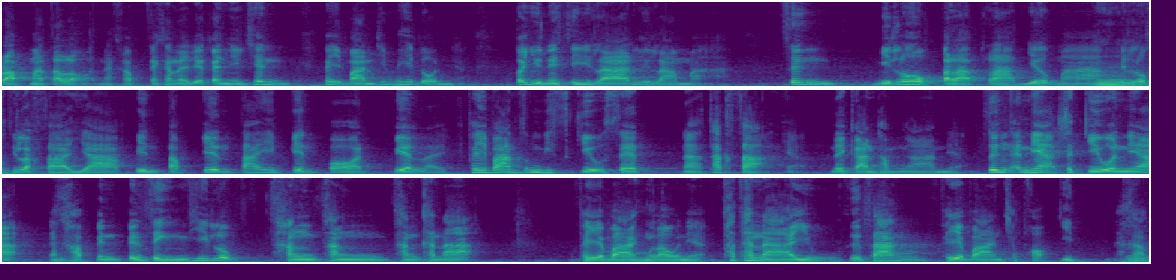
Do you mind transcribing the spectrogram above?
ปรับมาตลอดนะครับแต่ขณะเดียวกันอย่างเช่นพยาบาลที่ไม่ให้ดนเนี่ยก็อยู่ในศิริราชหรือรามา ซึ่งมีโรคประหลาดประหลาดๆเยอะมากอืมเป็นโรคที่รักษายากเปลี่ยนตับเปลี่ยนไตเปลี่ยนปอดเปลี่ยนอะไรพยาบาลต้องมีสกิลเซ็ตนะทักษะเนี่ยในการทำงานเนี่ยซึ่งอันเนี้ยสกิลอันเนี้ยนะครับเป็นเป็นสิ่งที่เราทางทางทางคณะ พยาบาลของเราเนี่ยพัฒนาอยู่คือสร้างพยาบาลเฉพาะกิจนะครับ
